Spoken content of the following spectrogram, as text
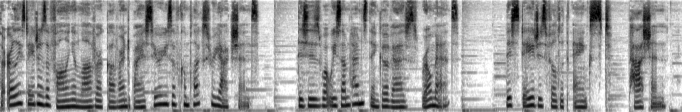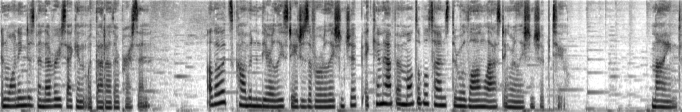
The early stages of falling in love are governed by a series of complex reactions. This is what we sometimes think of as romance. This stage is filled with angst, passion, and wanting to spend every second with that other person. Although it's common in the early stages of a relationship, it can happen multiple times through a long lasting relationship too. Mind.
